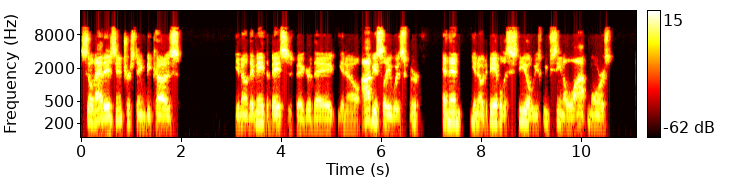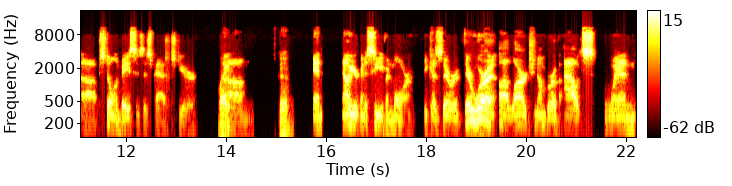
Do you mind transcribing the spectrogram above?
so that is interesting because you know they made the bases bigger they you know obviously it was and then you know to be able to steal we've, we've seen a lot more uh, stolen bases this past year right um, good and now you're going to see even more because there were there were a, a large number of outs when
